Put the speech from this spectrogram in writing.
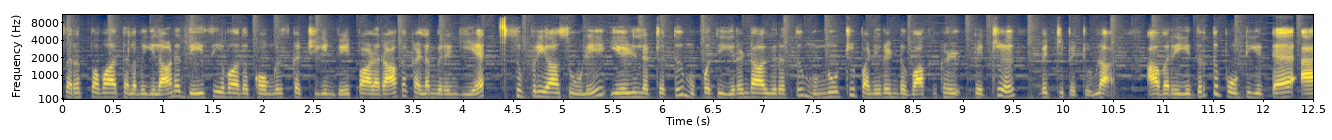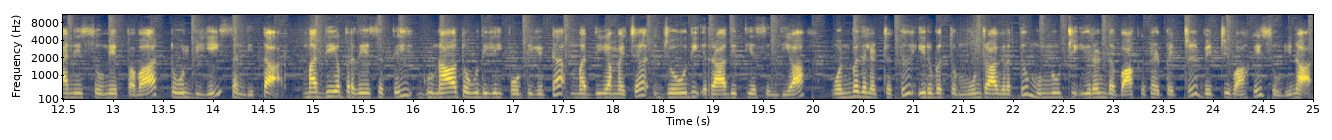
சரத்பவார் தலைமையிலான தேசியவாத காங்கிரஸ் கட்சியின் வேட்பாளராக களமிறங்கிய சுப்ரியா சூலே ஏழு லட்சத்து முப்பத்தி இரண்டாயிரத்து முன்னூற்று பனிரெண்டு வாக்குகள் பெற்று வெற்றி பெற்றுள்ளார். அவரை எதிர்த்து போட்டியிட்ட ஆனி சுனேத் பவார் தோல்வியை சந்தித்தார். மத்திய பிரதேசத்தில் குணா தொகுதியில் போட்டியிட்ட மத்திய அமைச்சர் ஜோதி ராதித்ய சிந்தியா ஒன்பது லட்சத்து இருபத்தி மூன்றாயிரத்து முன்னூற்றி இரண்டு வாக்குகள் பெற்று வெற்றி வாகை சூடினார்.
